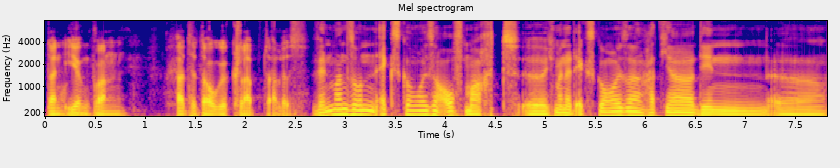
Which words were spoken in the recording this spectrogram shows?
Dann irgendwann hat es auch geklappt alles. Wenn man so ein Ex-Gehäuse aufmacht, äh, ich meine, das Ex-Gehäuse hat ja den äh,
